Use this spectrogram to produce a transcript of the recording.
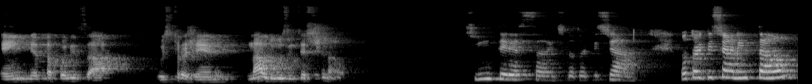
em metabolizar o estrogênio na luz intestinal. Que interessante, doutor Cristiano. Doutor Cristiano, então,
